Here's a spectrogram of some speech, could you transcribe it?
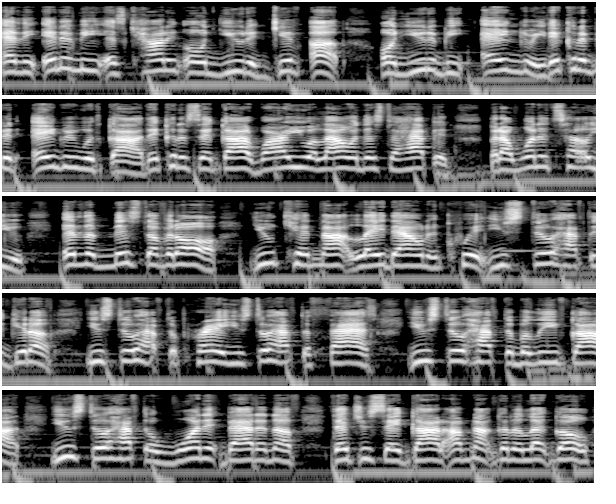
And the enemy is counting on you to give up up on you to be angry. They could have been angry with God. They could have said, God, why are you allowing this to happen? But I want to tell you, in the midst of it all, you cannot lay down and quit. You still have to get up. You still have to pray. You still have to fast. You still have to believe God. You still have to want it bad enough that you say, God, I'm not going to let go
